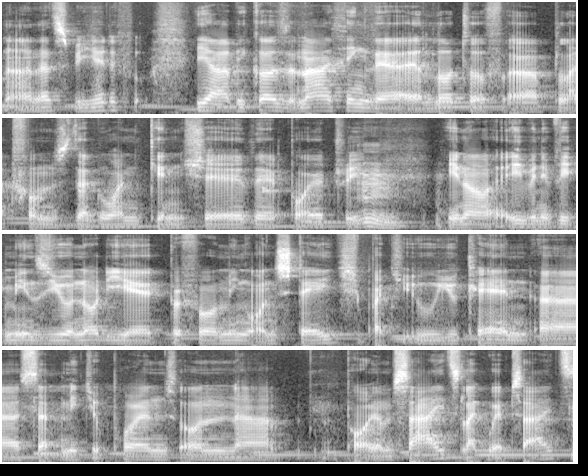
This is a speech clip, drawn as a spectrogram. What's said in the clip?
no, that's beautiful. Yeah, because now I think there are a lot of uh, platforms that one can share their poetry. You know, even if it means you're not yet performing on stage, but you you can uh, submit your poems on uh, poem sites like websites,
